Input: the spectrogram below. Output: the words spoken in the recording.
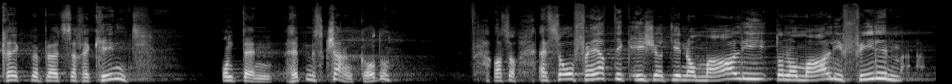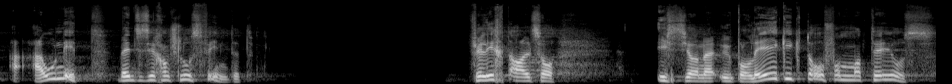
kriegt man plötzlich ein Kind und dann hat man das Geschenk, oder? Also, so fertig ist ja die normale, der normale Film auch nicht, wenn sie sich am Schluss findet. Vielleicht also ist ja eine Überlegung da von Matthäus.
